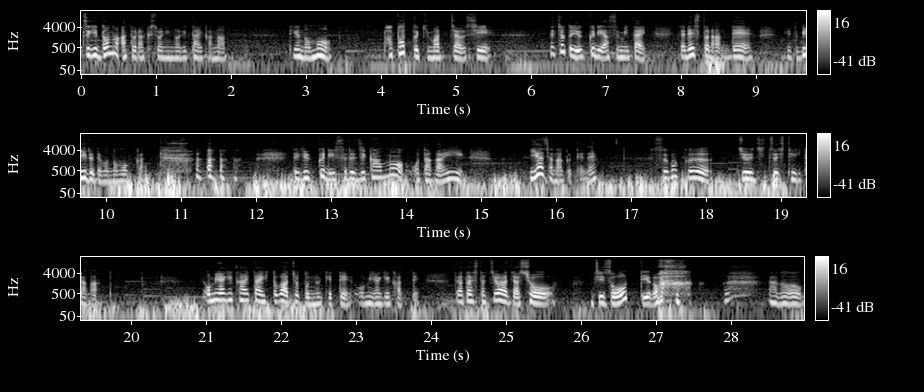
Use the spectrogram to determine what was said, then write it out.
次どのアトラクションに乗りたいかな。っていうのもパパッと決まっちゃうしでちょっとゆっくり休みたい。じゃレストランで、えーと、ビールでも飲もうか。っ てでゆっくりする時間もお互い嫌じゃなくてねすごく充実していたなと。お土産買いたい人はちょっと抜けてお土産買って。で私たちはじゃあ小地蔵っていうのを あの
